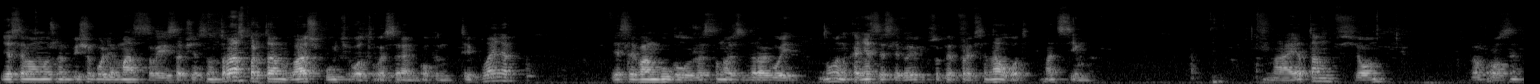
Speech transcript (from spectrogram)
Если вам нужен еще более массовый с общественным транспортом, ваш путь в SRM Open Trip Planner. Если вам Google уже становится дорогой, ну и наконец, если вы суперпрофессионал, вот MatSim. На этом все. Вопросы?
